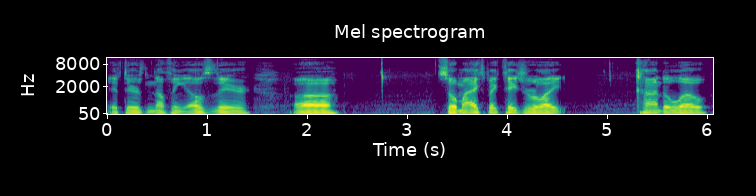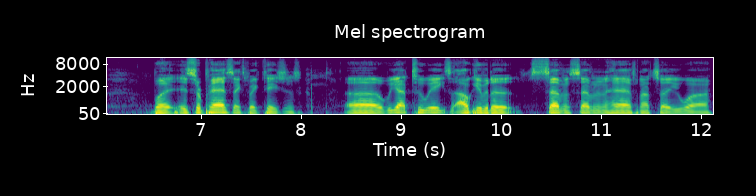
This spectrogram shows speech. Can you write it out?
If there's nothing else there, uh, so my expectations were like kind of low, but it surpassed expectations. Uh, we got two eights. I'll give it a seven, seven and a half, and I'll tell you why.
